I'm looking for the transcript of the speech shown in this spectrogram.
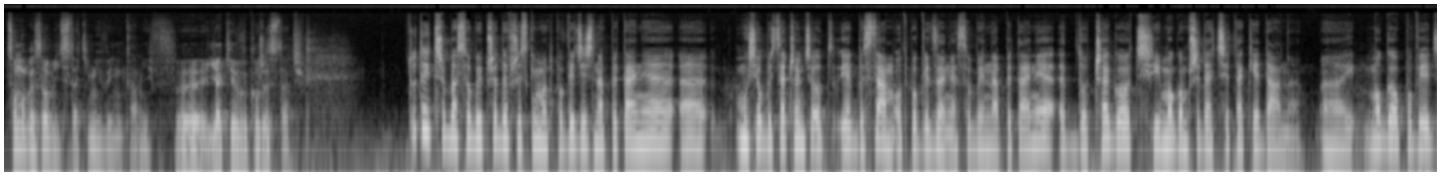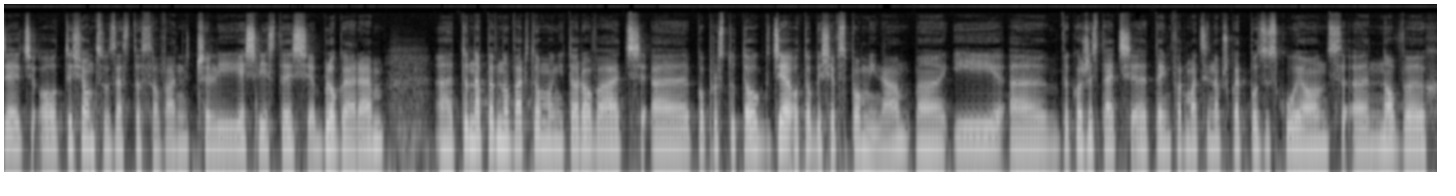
Co mogę zrobić z takimi wynikami? Jak je wykorzystać? Tutaj trzeba sobie przede wszystkim odpowiedzieć na pytanie, e, musiałbyś zacząć od jakby sam odpowiedzenia sobie na pytanie, do czego ci mogą przydać się takie dane. E, mogę opowiedzieć o tysiącu zastosowań, czyli jeśli jesteś blogerem, E, to na pewno warto monitorować e, po prostu to, gdzie o tobie się wspomina e, i wykorzystać te informacje na przykład pozyskując nowych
